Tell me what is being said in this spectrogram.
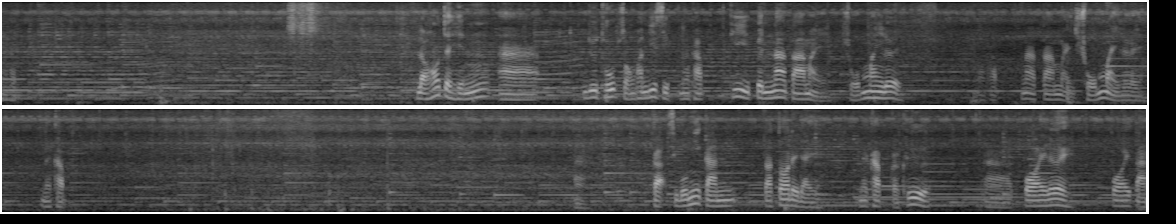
นะครับแล้วเราจะเห็นอ่า YouTube 2020 นะครับ ที่เป็นหน้าตาใหม่โฉมใหม่เลยนะครับหน้าตาใหม่โฉมใหม่เลยนะครับ กะสิบมีการตัดต่อใด ๆนะครับ ก็คืออปล่อยเลยปล่อยตาม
